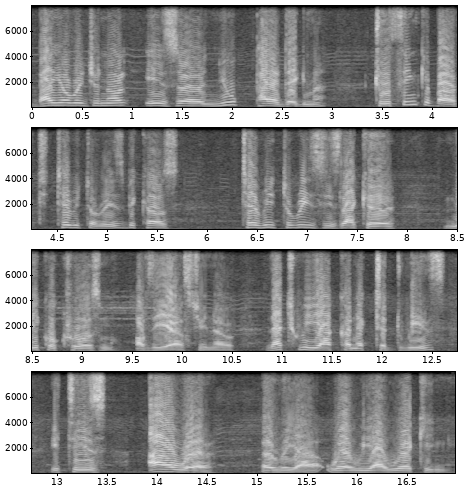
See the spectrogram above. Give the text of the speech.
Bioregional is a new paradigm to think about territories because territories is like a microcosm of the earth, you know, that we are connected with. It is our area where we are working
